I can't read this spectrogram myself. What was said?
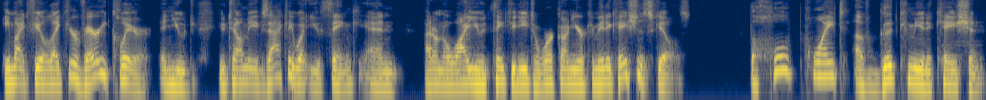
He might feel like you're very clear and you you tell me exactly what you think and I don't know why you think you need to work on your communication skills. The whole point of good communication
